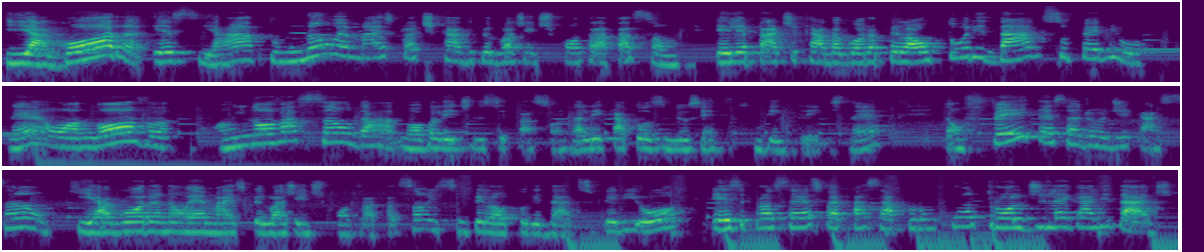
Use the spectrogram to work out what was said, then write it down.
E agora esse ato não é mais praticado pelo agente de contratação, ele é praticado agora pela autoridade superior, né? Uma nova uma inovação da nova lei de licitação, da lei 14.133, né? Então, feita essa adjudicação, que agora não é mais pelo agente de contratação, e sim pela autoridade superior, esse processo vai passar por um controle de legalidade.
